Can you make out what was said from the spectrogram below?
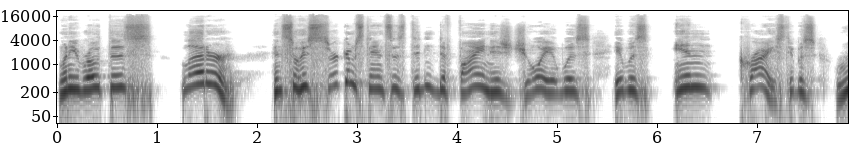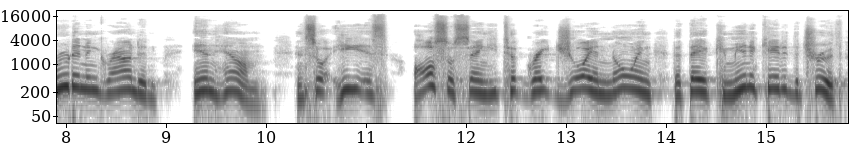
when he wrote this letter. And so his circumstances didn't define his joy. It was, it was in Christ. It was rooted and grounded in him. And so he is also saying he took great joy in knowing that they communicated the truth.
